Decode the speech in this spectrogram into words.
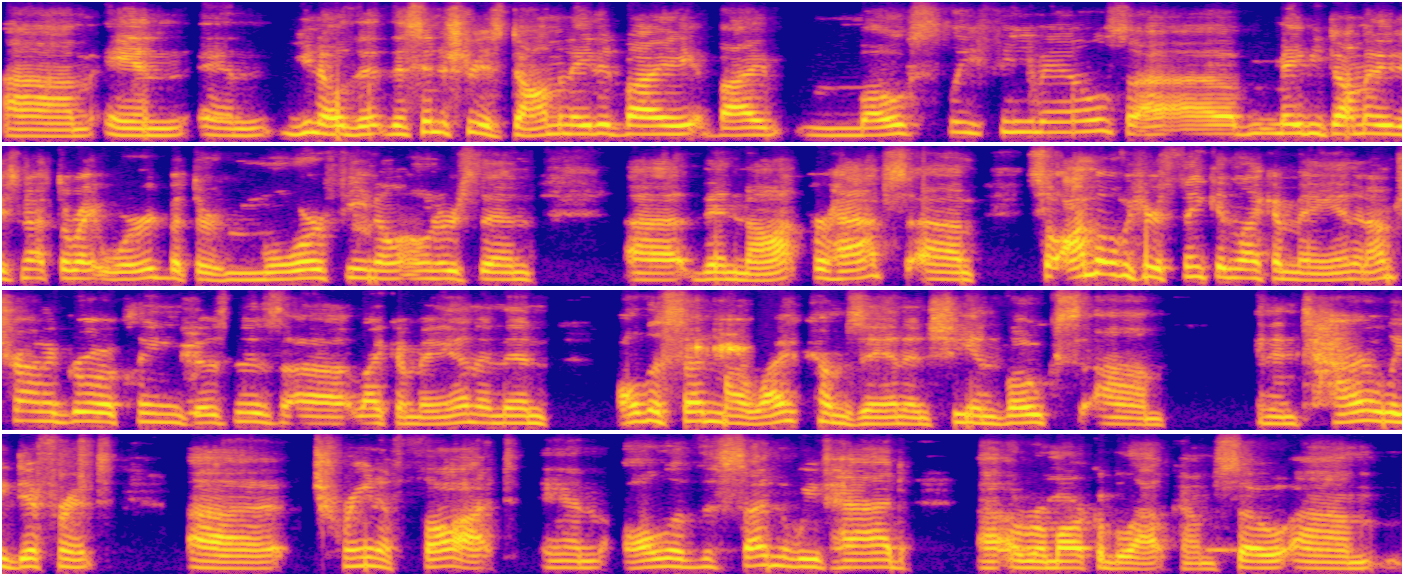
Um, and and you know the, this industry is dominated by by mostly females. Uh, maybe dominated is not the right word, but there's more female owners than uh, than not, perhaps. Um, so I'm over here thinking like a man, and I'm trying to grow a cleaning business uh, like a man, and then all of a sudden my wife comes in and she invokes um, an entirely different uh, train of thought, and all of a sudden we've had a remarkable outcome. So um,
